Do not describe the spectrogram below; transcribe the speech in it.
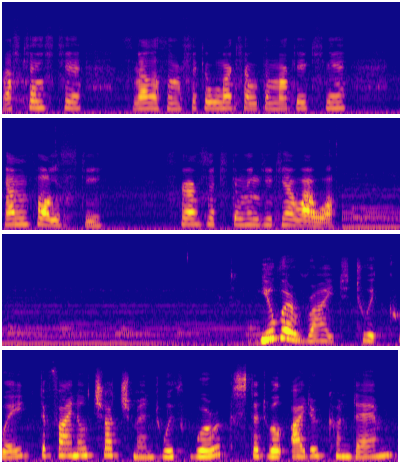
Na szczęście znalazłem się tłumacz automatycznie, dam polski. Sprawdzę, czy to będzie działało. You were right to equate the final judgment with works that will either condemn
